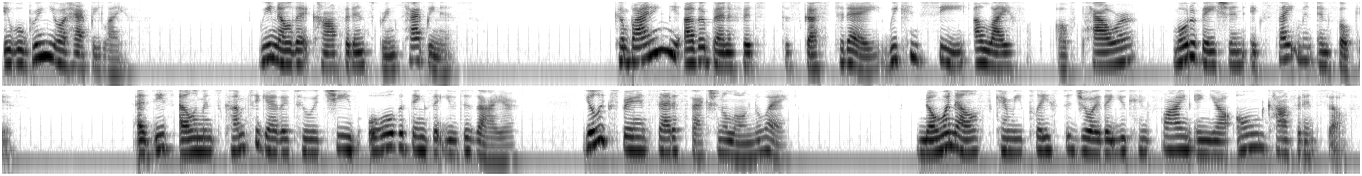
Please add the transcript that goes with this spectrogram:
it will bring you a happy life. We know that confidence brings happiness. Combining the other benefits discussed today, we can see a life of power, motivation, excitement, and focus. As these elements come together to achieve all the things that you desire, you'll experience satisfaction along the way. No one else can replace the joy that you can find in your own confident self.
